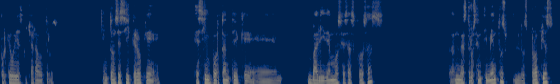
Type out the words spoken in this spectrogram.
¿por qué voy a escuchar a otros? Entonces sí creo que es importante que validemos esas cosas nuestros sentimientos, los propios,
